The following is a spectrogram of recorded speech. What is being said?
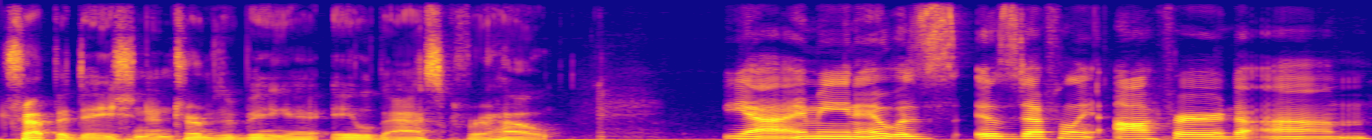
trepidation in terms of being able to ask for help. yeah i mean it was it was definitely offered um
